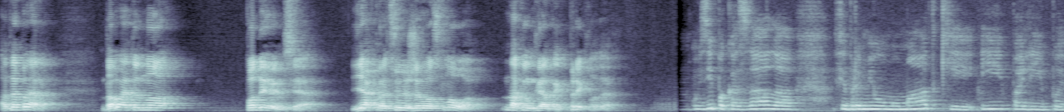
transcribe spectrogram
А тепер давайте но подивимося, як працює живе слово на конкретних прикладах. УЗИ показала фибромиому матки и полипы.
